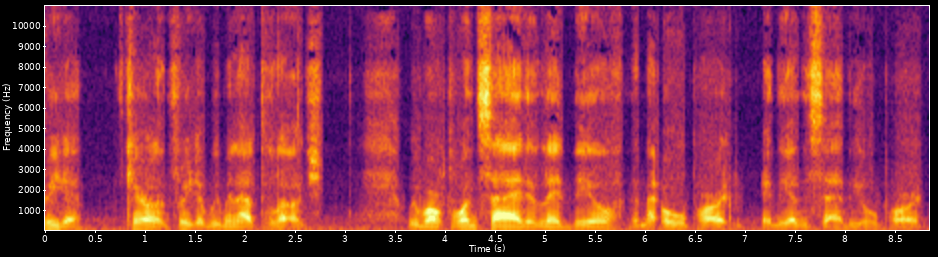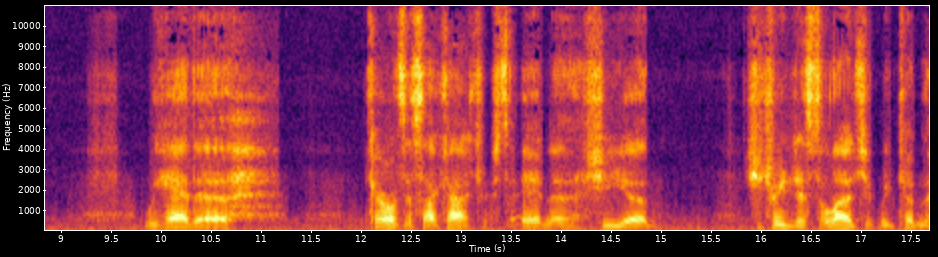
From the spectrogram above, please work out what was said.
Frida, Carol and Frida, we went out to lunch. We walked one side of Leadville, the old part, and the other side of the old part. We had uh, Carol's a psychiatrist, and uh, she uh, she treated us to lunch if we'd come.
